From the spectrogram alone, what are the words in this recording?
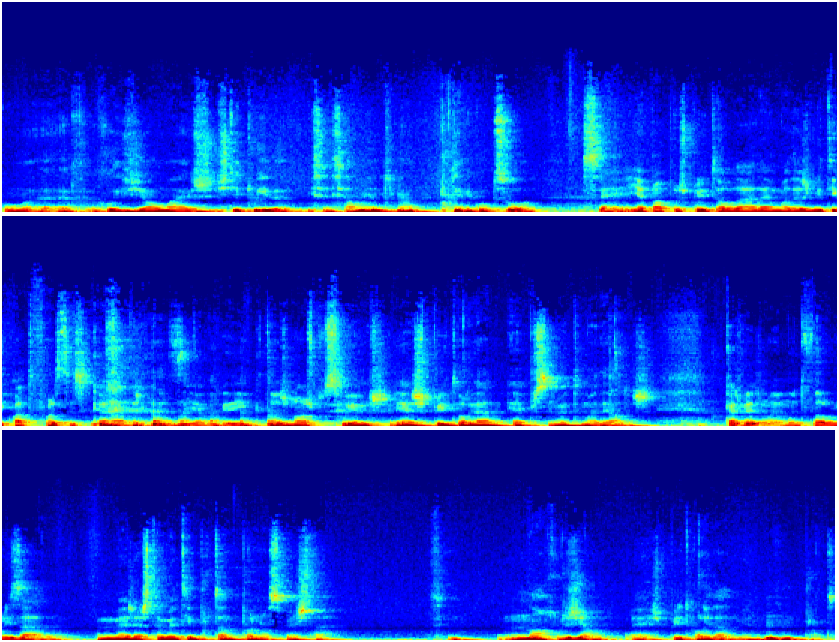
como a, religião mais instituída, essencialmente, não é? Porque tem a ver com a pessoa. Sim, e a própria espiritualidade é uma das 24 forças de caráter que dizia há bocadinho que todos nós possuímos, e a espiritualidade é precisamente uma delas. Que às vezes não é muito valorizada, mas é extremamente importante para o nosso bem-estar. Sim. Não a religião, é a espiritualidade mesmo. Uhum. Pronto.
